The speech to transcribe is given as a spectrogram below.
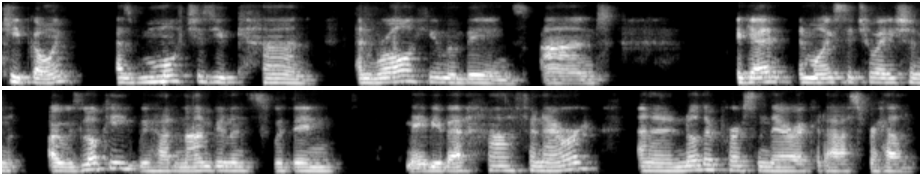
keep going as much as you can. And we're all human beings. And again, in my situation, I was lucky. We had an ambulance within maybe about half an hour, and another person there I could ask for help.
